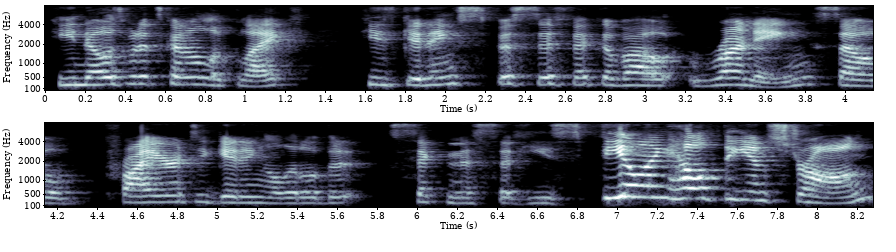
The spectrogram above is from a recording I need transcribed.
He knows what it's going to look like. He's getting specific about running. So prior to getting a little bit sickness that he's feeling healthy and strong,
